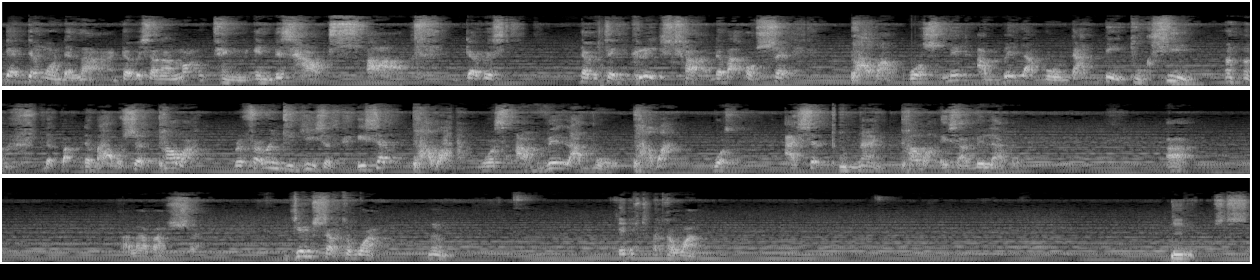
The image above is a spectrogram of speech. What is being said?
Get them on the line. There is an anointing in this house. Ah, there is there is a grace. Ah, the Bible said power was made available that day to heal. the, the Bible said power, referring to Jesus. He said power was available. Power was. I said tonight, power is available. Ah. James chapter 1. Hmm. James chapter 1. James.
